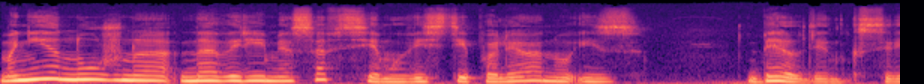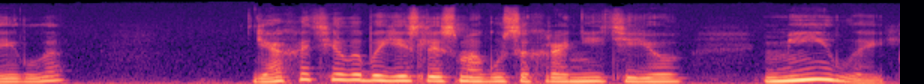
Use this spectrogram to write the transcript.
Мне нужно на время совсем увезти Полиану из Белдингсвилла. Я хотела бы, если смогу сохранить ее милой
